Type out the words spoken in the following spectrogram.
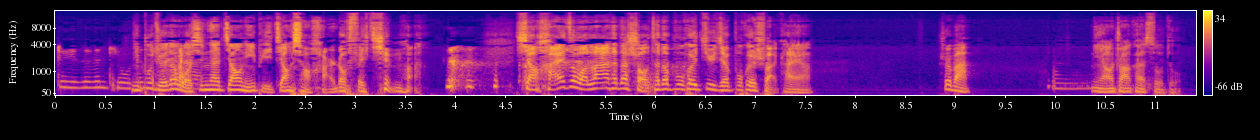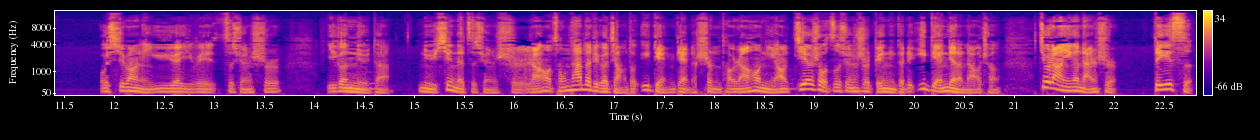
对于这问题，我你不觉得我现在教你比教小孩都费劲吗？小孩子我拉他的手，他都不会拒绝，不会甩开呀、是吧？嗯你要抓快速度。我希望你预约一位咨询师，一个女的、女性的咨询师，然后从她的这个角度一点一点的渗透，然后你要接受咨询师给你的这一点点的疗程，就让一个男士第一次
